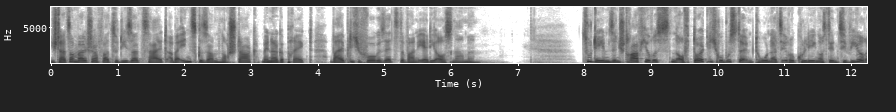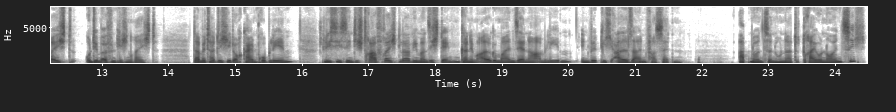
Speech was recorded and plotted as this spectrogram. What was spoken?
Die Staatsanwaltschaft war zu dieser Zeit aber insgesamt noch stark männergeprägt, weibliche Vorgesetzte waren eher die Ausnahme. Zudem sind Strafjuristen oft deutlich robuster im Ton als ihre Kollegen aus dem Zivilrecht und dem öffentlichen Recht. Damit hatte ich jedoch kein Problem. Schließlich sind die Strafrechtler, wie man sich denken kann, im Allgemeinen sehr nah am Leben, in wirklich all seinen Facetten. Ab 1993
